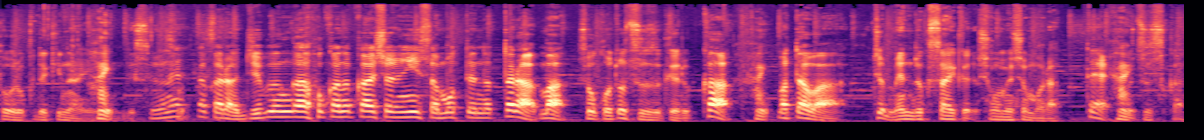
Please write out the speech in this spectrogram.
登録できないんですよね。はいだから自分が他の会社でニーサ持ってるんだったら、まあそこと続けるか、はい。またはちょっと面倒くさいけど証明書もらってはい。移すか。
